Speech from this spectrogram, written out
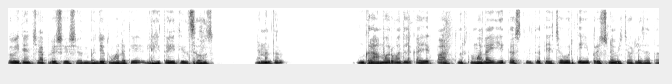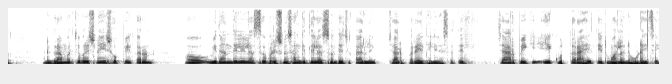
कवितांचे अप्रिशिएशन म्हणजे तुम्हाला ते लिहिता येतील सहज. त्यानंतर ग्रामरमधले काही पाठ जर तुम्हाला येत असतील तर त्याच्यावरतीही प्रश्न विचारले जातात. आणि ग्रामरचे प्रश्नही सोपे कारण विधान दिलेलं असतं प्रश्न सांगितलेला असतं त्याचे कार्य चार पर्याय दिलेले असतात. ते चारपैकी एक उत्तर आहे ते तुम्हाला निवडायचं आहे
